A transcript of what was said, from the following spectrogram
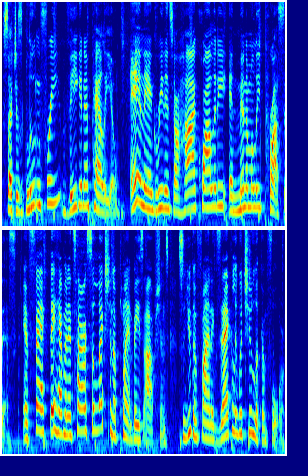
such as gluten free, vegan, and paleo. And the ingredients are high quality and minimally processed. In fact, they have an entire selection of plant based options, so you can find exactly what you're looking for.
